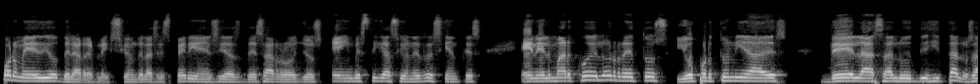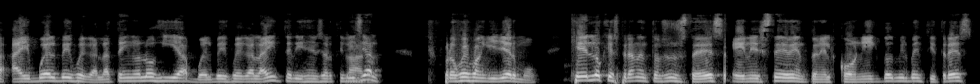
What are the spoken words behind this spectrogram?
por medio de la reflexión de las experiencias, desarrollos e investigaciones recientes en el marco de los retos y oportunidades de la salud digital. O sea, ahí vuelve y juega la tecnología, vuelve y juega la inteligencia artificial. Profe Juan Guillermo, ¿qué es lo que esperan entonces ustedes en este evento, en el CONIC 2023?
